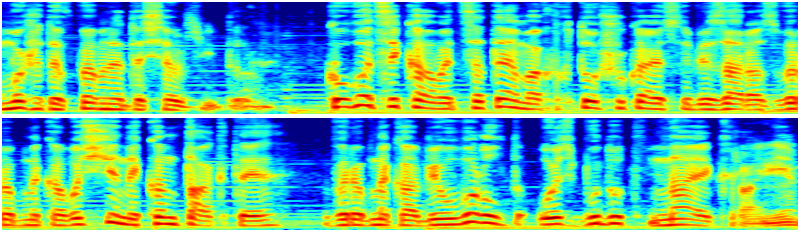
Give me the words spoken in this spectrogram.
можете впевнитися в відео. Кого цікавить ця тема, хто шукає собі зараз виробника вощини, контакти виробника BioWorld ось будуть на екрані.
